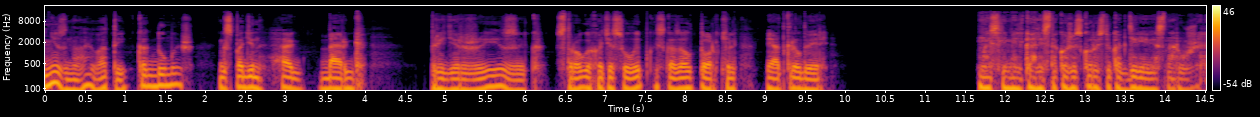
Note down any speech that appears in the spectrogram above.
«Не знаю, а ты как думаешь, господин Хэгберг?» «Придержи язык», — строго, хоть и с улыбкой, сказал Торкель и открыл дверь. Мысли мелькали с такой же скоростью, как деревья снаружи.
